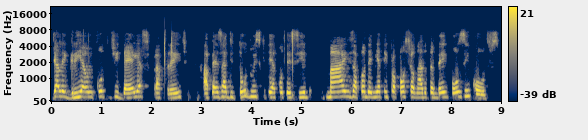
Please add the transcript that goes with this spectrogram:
de alegria, é um encontro de ideias para frente, apesar de tudo isso que tem acontecido, mas a pandemia tem proporcionado também bons encontros.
